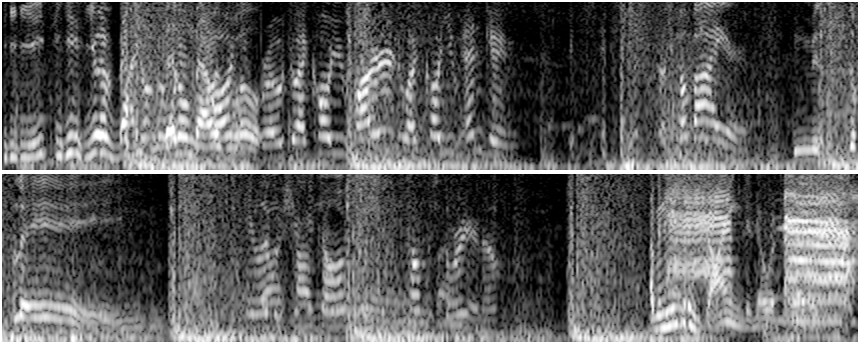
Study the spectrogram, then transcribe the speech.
Yeet, yeet. You have I back don't know metal now as well. you, bro. Do I call you fire? Do I call you endgame? It's it's just assumption. Fire. Mr. Flame. Hey, Lego, Don't should call we tell him? Should we tell him the story or no? I mean, he's been dying to know it forever.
